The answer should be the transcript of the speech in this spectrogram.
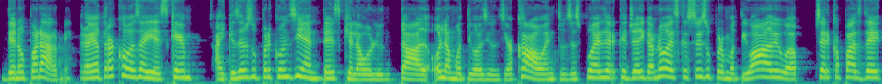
de no pararme? Pero hay otra cosa y es que hay que ser súper conscientes que la voluntad o la motivación se acaba. Entonces puede ser que yo diga, no, es que estoy súper motivado y voy a ser capaz de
